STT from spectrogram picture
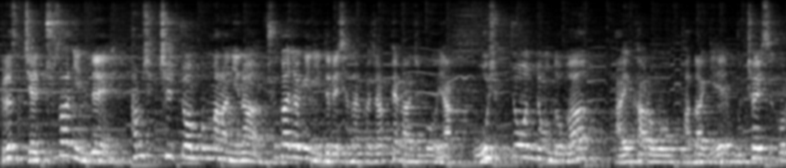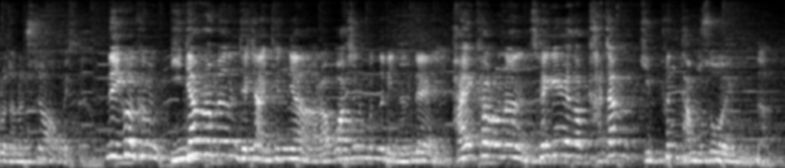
그래서 제 추산인데 37조 원뿐만 아니라 추가적인 이들의 재산까지 합해가지고 약 50조 원 정도가 바이칼호 바닥에 묻혀있을 거로 저는 추정하고 있어요. 근데 이걸 그럼 인양하면 되지 않겠냐라고 하시는 분들이 있는데 바이칼호는 세계에서 가장 깊은 담수호입니다.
